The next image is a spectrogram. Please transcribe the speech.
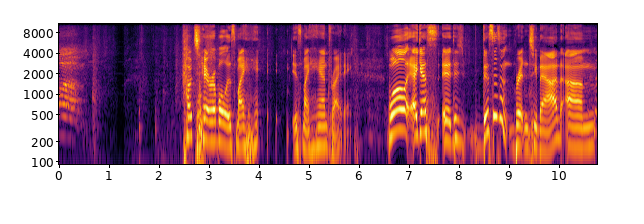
um, How terrible is my ha- is my handwriting? Well, I guess it, this isn't written too bad. Um,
